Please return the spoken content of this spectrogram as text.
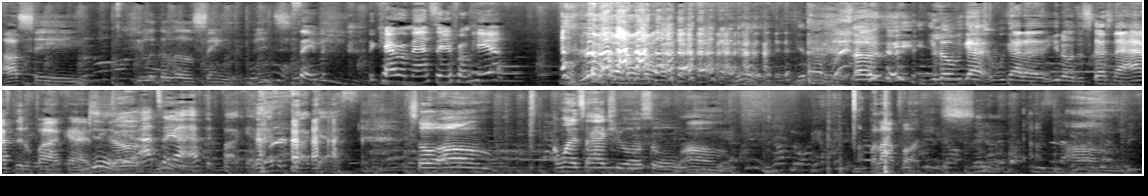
I'll say she look a little Saint Vincent. Say, the cameraman saying from here? Yeah. Get out of here. So you know we got we gotta you know discuss that after the podcast. You know? Yeah, I'll tell y'all after the podcast. After the podcast. So um I wanted to ask you also um block parties. Um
